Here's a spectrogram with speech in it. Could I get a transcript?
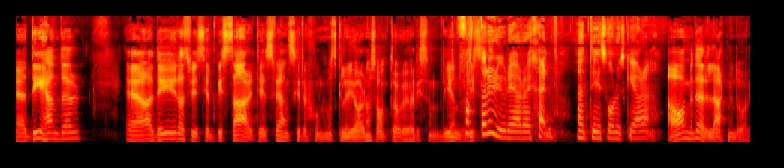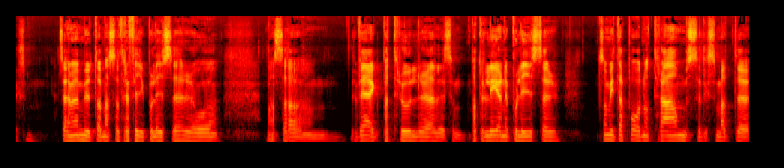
Eh, det händer. Eh, det är naturligtvis helt bisarrt i en svensk situation om man skulle göra något sånt. Och liksom, det är ändå Fattade du det av dig själv? Att det är så du ska göra? Ja, men det har jag lärt mig då. Liksom. Sen har jag mutat massa trafikpoliser och massa um, vägpatruller, eller liksom, patrullerande poliser som hittar på något trams. Liksom att uh,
